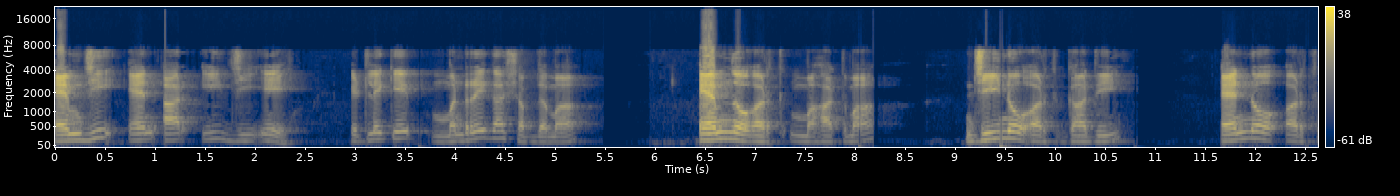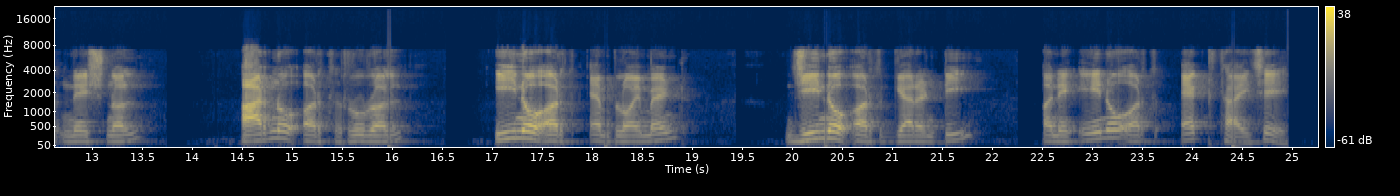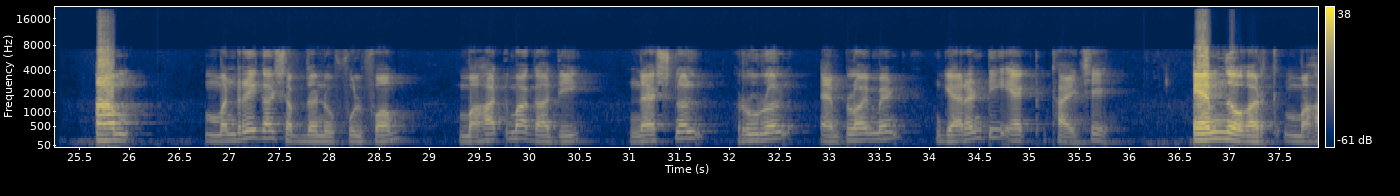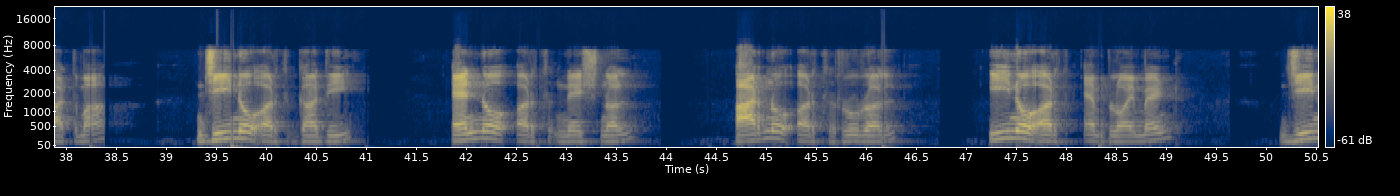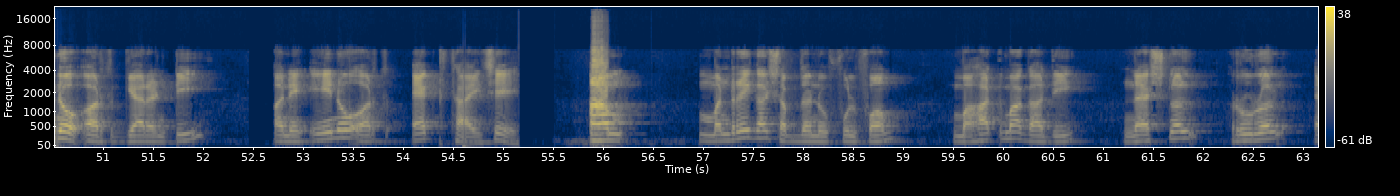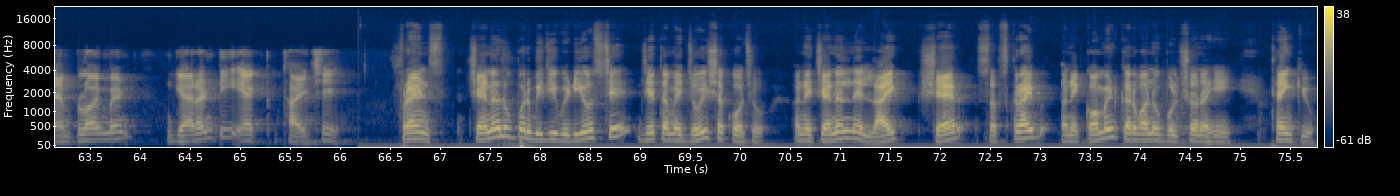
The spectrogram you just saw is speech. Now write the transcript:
MG એનઆરઈજીએ એટલે કે મનરેગા શબ્દમાં એમનો અર્થ મહાત્મા, જીનો અર્થ ગાંધી, એનનો અર્થ નેશનલ, આરનો અર્થ રૂરલ, ઈનો અર્થ એમ્પ્લોયમેન્ટ, જીનો અર્થ ગેરંટી અને એનો અર્થ એક્ટ થાય છે. આમ મનરેગા શબ્દનું full form Mahatma Gandhi national rural employment guarantee act થાય છે. એમનો અર્થ મહાત્મા, જીનો અર્થ ગાંધી, એનનો અર્થ નેશનલ, આરનો અર્થ રૂરલ, ઈનો અર્થ એમ્પ્લોયમેન્ટ, જીનો અર્થ ગેરંટી અને એનો અર્થ એક્ટ થાય છે. આમ મનરેગા શબ્દનું full form Mahatma Gandhi national rural employment guarantee act થાય છે. ફ્રેન્ડ્સ, ચેનલ ઉપર બીજી વિડીયોઝ છે જે તમે જોઈ શકો છો અને ચેનલને લાઇક શેર, સબસ્ક્રાઇબ અને કોમેન્ટ કરવાનું ભૂલશો નહીં. Thank you.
